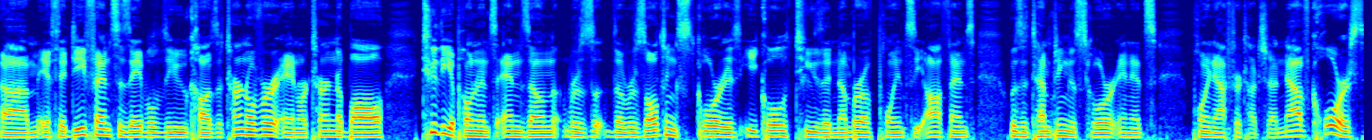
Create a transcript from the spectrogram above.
Um, if the defense is able to cause a turnover and return the ball to the opponent's end zone, res- the resulting score is equal to the number of points the offense was attempting to score in its point after touchdown. Now, of course,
